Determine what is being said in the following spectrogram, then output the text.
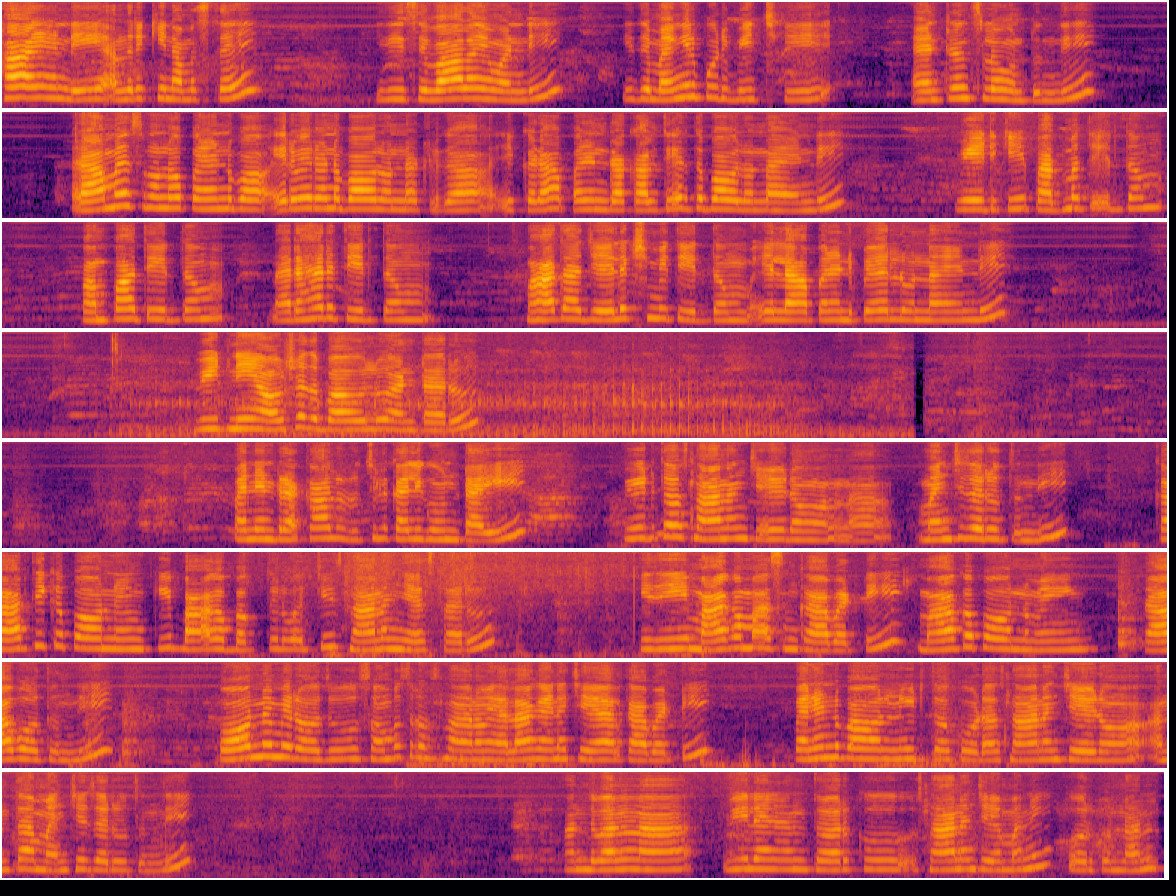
Hi అండి అందరికీ నమస్తే. ఇది శివాలయం అండి. ఇది మంగినపూడి బీచ్కి ఎంట్రన్స్లో ఉంటుంది. రామేశ్వరంలో పన్నెండు బా ఇరవై రెండు బావులు ఉన్నట్లుగా ఇక్కడ పన్నెండు రకాల తీర్థ బావులు ఉన్నాయండి. వీటికి పద్మతీర్థం పంపా తీర్థం నరహరి తీర్థం మాతా జయలక్ష్మి తీర్థం ఇలా పన్నెండు పేర్లు ఉన్నాయండి. వీటిని ఔషధ బావులు అంటారు. పన్నెండు రకాల రుచులు కలిగి ఉంటాయి. వీటితో స్నానం చేయడం వలన మంచి జరుగుతుంది. కార్తీక పౌర్ణమికి బాగా భక్తులు వచ్చి స్నానం చేస్తారు. ఇది మాఘమాసం కాబట్టి మాఘ పౌర్ణమి రాబోతుంది. పౌర్ణమి రోజు సంవత్సరం స్నానం ఎలాగైనా చేయాలి కాబట్టి పన్నెండు పావుల నీటితో కూడా స్నానం చేయడం అంతా మంచి జరుగుతుంది. అందువలన వీలైనంత వరకు స్నానం చేయమని కోరుకున్నాను.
